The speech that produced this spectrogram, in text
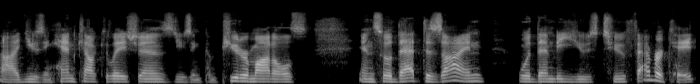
uh, using hand calculations, using computer models. And so that design would then be used to fabricate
